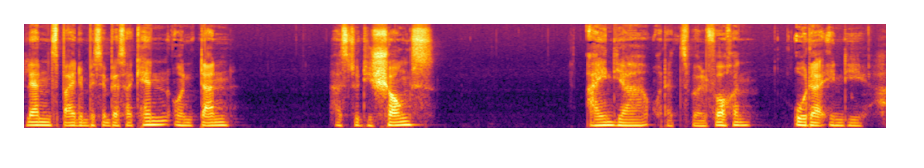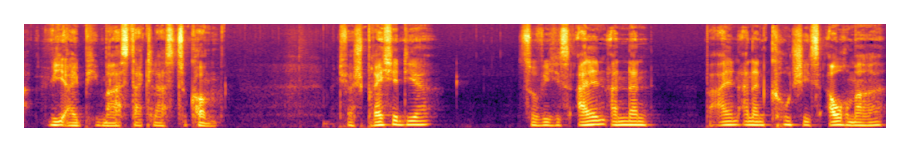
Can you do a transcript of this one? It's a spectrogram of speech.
lernen uns beide ein bisschen besser kennen und dann hast du die Chance, ein Jahr oder zwölf Wochen oder in die VIP Masterclass zu kommen. Und ich verspreche dir, so wie ich es allen anderen bei allen anderen Coaches auch mache,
